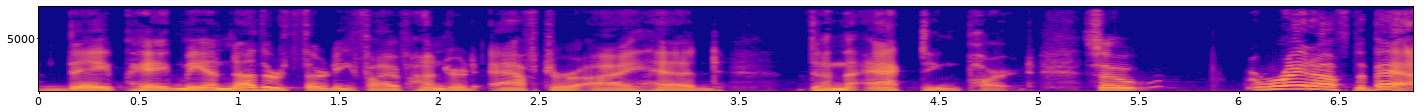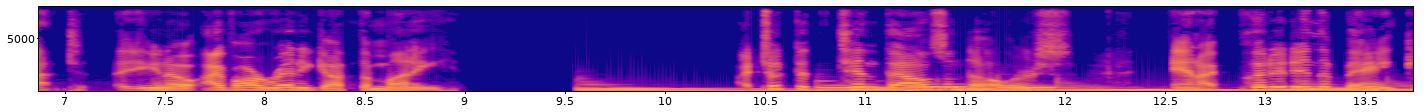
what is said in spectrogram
they paid me another 3,500 after I had done the acting part. So right off the bat, you know, I've already got the money I took the $10,000 and I put it in the bank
